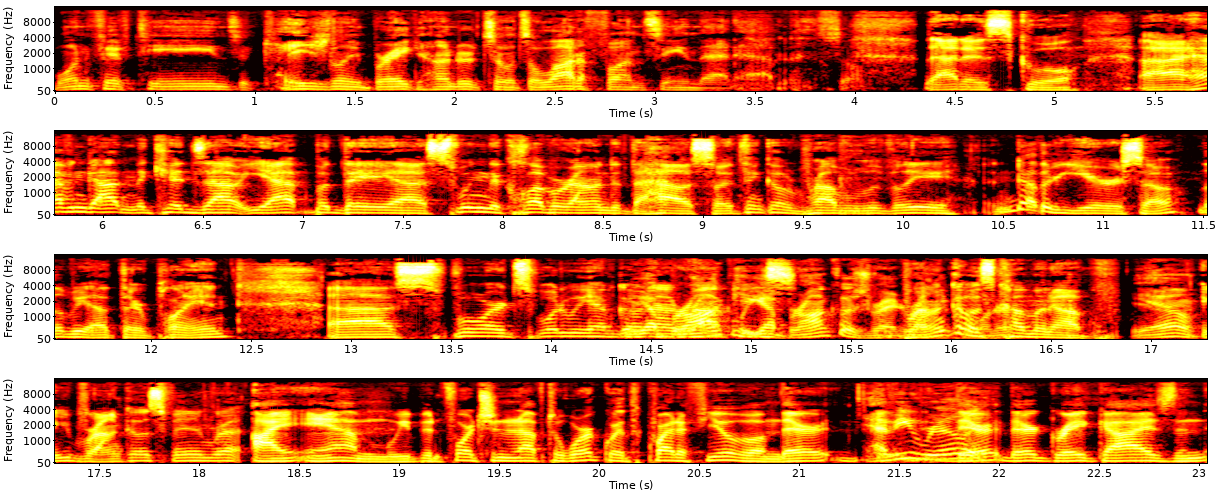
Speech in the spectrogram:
115s, occasionally break 100, so it's a lot of fun seeing that happen. So That is cool. Uh, I haven't gotten the kids out yet, but they uh, swing the club around at the house, so I think it'll probably be another year or so. They'll be out there playing. Uh, sports, what do we have going got on? Bron- we got Broncos right Broncos corner. coming up. Yeah. Are you Broncos fan, Brett? I am. We've been fortunate enough to work with quite a few of them. They're Have you really? They're they're great guys, and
